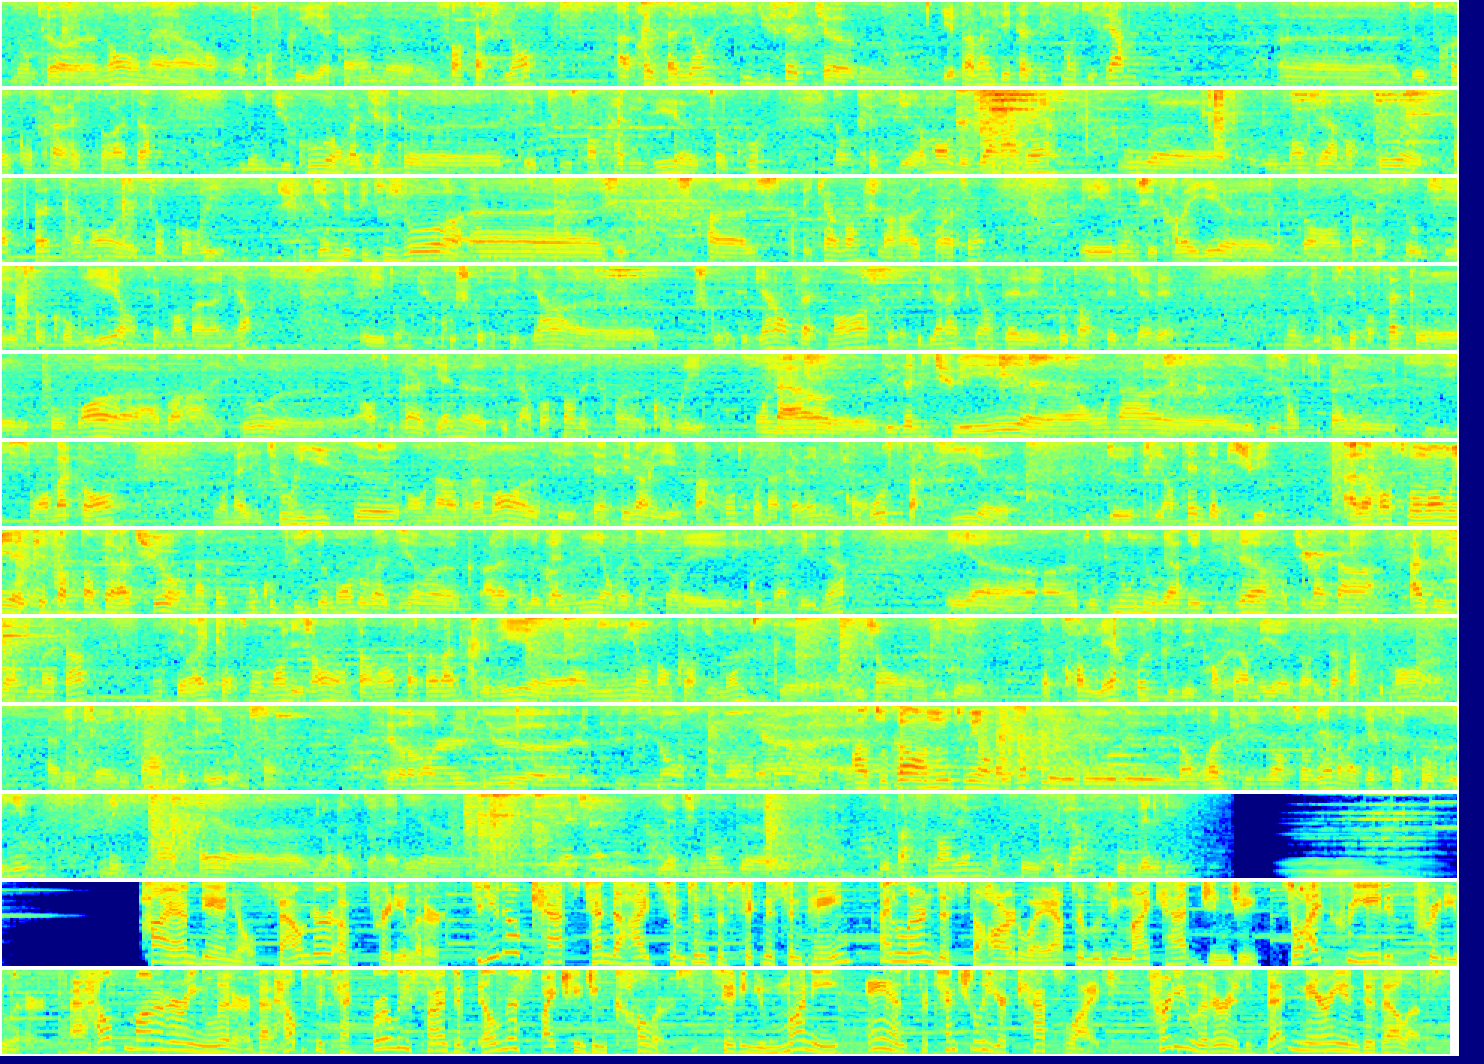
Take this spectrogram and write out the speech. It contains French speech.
Donc non, on, on trouve qu'il y a quand même une forte affluence. Après, ça vient aussi du fait qu'il y a pas mal d'établissements qui ferment, d'autres confrères restaurateurs. Donc du coup, on va dire que c'est tout centralisé euh, sur le cours. Donc euh, si vraiment on veut boire un verre ou, euh, manger un morceau, ça se passe vraiment sur le couvrier. Je suis Vienne depuis toujours. ça fait 15 ans que je suis dans la restauration. Et donc j'ai travaillé dans un resto qui est sur le Courbrier, anciennement Mamma Mia. Et donc du coup je connaissais bien, je connaissais bien l'emplacement, je connaissais bien la clientèle et le potentiel qu'il y avait. Donc du coup c'est pour ça que pour moi avoir un resto, euh, en tout cas à Vienne, euh, c'était important d'être euh. On a euh, des habitués, on a des gens qui, sont en vacances, on a des touristes, on a vraiment, c'est assez varié. Par contre on a quand même une grosse partie de clientèle d'habitués. Alors en ce moment, oui, avec les fortes températures, on a beaucoup plus de monde, on va dire, à la tombée de la nuit, on va dire sur les coups de 21h. Et euh, euh, donc nous, on est ouvert de 10h du matin à 2h du matin. Donc c'est vrai qu'en ce moment, les gens ont tendance à pas mal traîner. Euh, à minuit, on a encore du monde, parce que les gens ont envie de, de prendre l'air, quoi, que d'être enfermés dans les appartements avec des 40 degrés. Donc, C'est vraiment le lieu euh, le plus vivant en ce moment en août. En tout cas, en août, oui, on va dire que le- le- le- l'endroit le, plus vivant sur Vienne, on va dire que c'est le Courbrier. Mais sinon, après, euh, le reste de l'année, euh, il y y, a du monde de, de partout dans Vienne. Donc c'est bien, c'est une belle ville. Hi, I'm Daniel, founder of Pretty Litter. Did you know cats tend to hide symptoms of sickness and pain? I learned this the hard way after losing my cat, Gingy. So I created Pretty Litter, a health monitoring litter that helps detect early signs of illness by changing colors, saving you money and potentially your cat's life. Pretty Litter is veterinarian developed,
